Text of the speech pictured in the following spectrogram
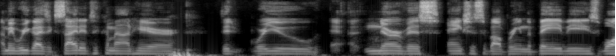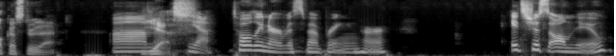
I mean, were you guys excited to come out here? Did were you uh, nervous, anxious about bringing the babies? Walk us through that. Um, Yes. Yeah, totally nervous about bringing her. It's just all new.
